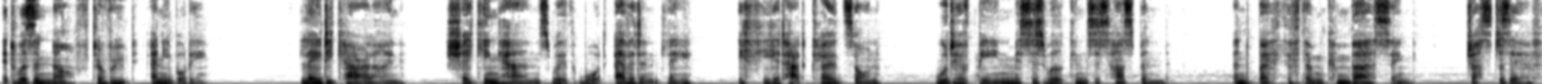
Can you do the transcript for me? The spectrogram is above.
It was enough to root anybody. Lady Caroline, shaking hands with what evidently, if he had had clothes on, would have been Mrs. Wilkins's husband, and both of them conversing, just as if.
